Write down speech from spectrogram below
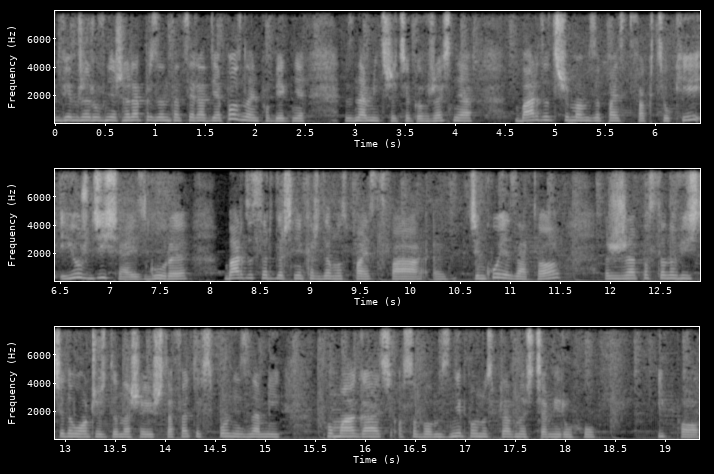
Wiem, że również reprezentacja Radia Poznań pobiegnie z nami 3 września. Bardzo trzymam za Państwa kciuki i już dzisiaj z góry bardzo serdecznie każdemu z Państwa e, dziękuję za to, że postanowiliście dołączyć do naszej sztafety, wspólnie z nami pomagać osobom z niepełnosprawnościami ruchu i po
